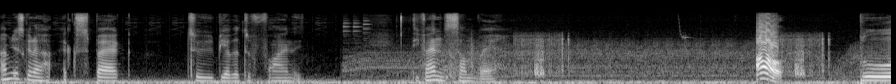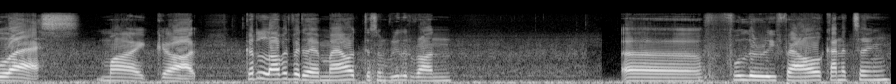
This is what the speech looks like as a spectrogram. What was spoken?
I'm just gonna expect to be able to find defense somewhere. Oh! Bless! My god. Gotta love it when the amount doesn't really run uh fully refill kind of thing.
